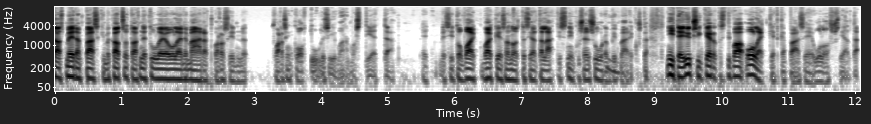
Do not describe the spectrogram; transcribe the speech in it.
taas meidän päässäkin me katsotaan, että ne tulee olemaan ne määrät varsin, varsin kohtuullisia varmasti, että Et siitä on vaikea sanoa, että sieltä lähtisi niin kuin sen suurempi määrin, koska niitä ei yksinkertaisesti vaan ole, ketkä pääsee ulos sieltä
